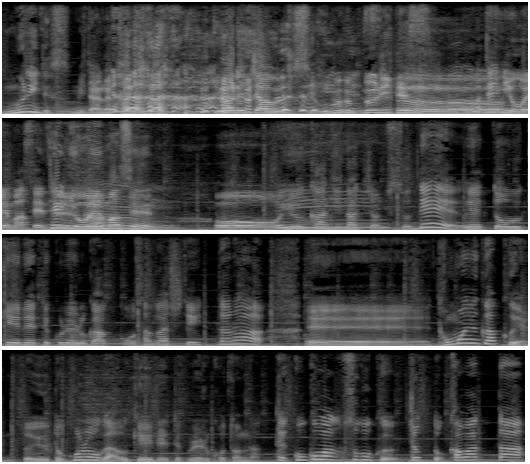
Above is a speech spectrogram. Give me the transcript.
無理ですみたいな感じな言われちゃうんですよ。む 無理です、うん。手に負えませんと手に負えませんいう感じになっちゃうんですよ。で、えっと、受け入れてくれる学校を探していったら、えー、巴学園というところが受け入れてくれることになってここはすごくちょっと変わった、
